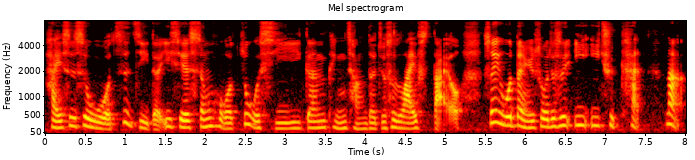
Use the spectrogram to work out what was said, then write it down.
还是是我自己的一些生活作息跟平常的就是 lifestyle？所以我等于说就是一一去看，那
